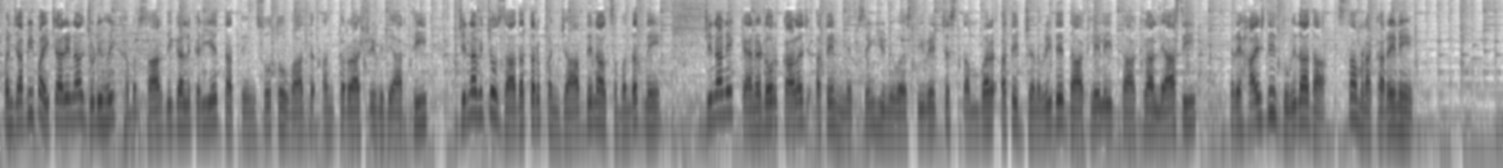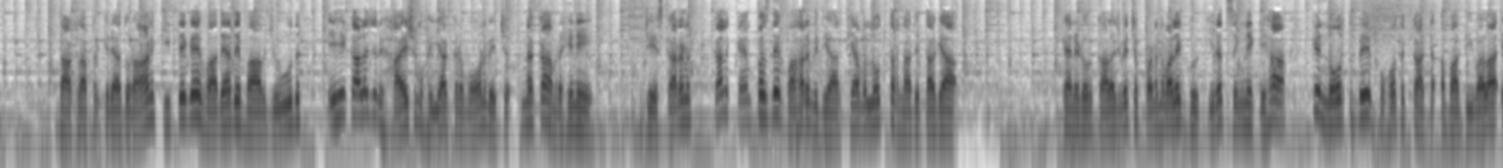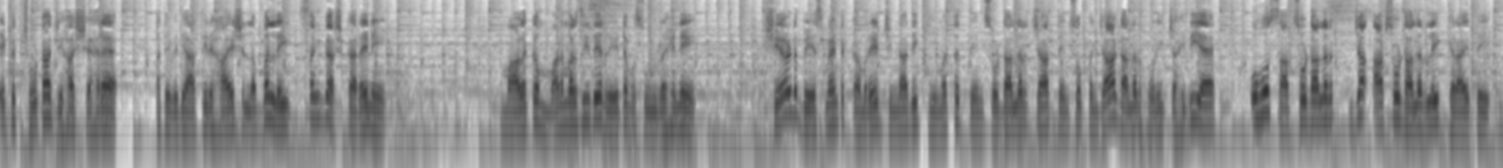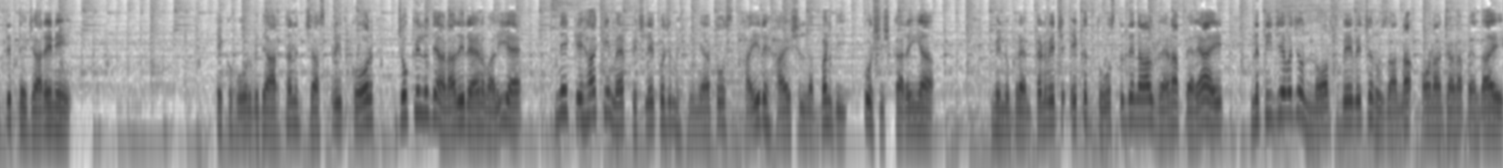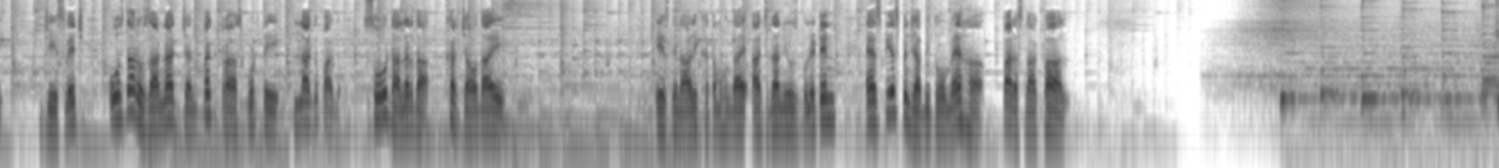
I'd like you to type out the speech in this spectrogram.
ਪੰਜਾਬੀ ਭਾਈਚਾਰੇ ਨਾਲ ਜੁੜੀ ਹੋਈ ਖਬਰਸਾਰ ਦੀ ਗੱਲ ਕਰੀਏ ਤਾਂ 300 ਤੋਂ ਵੱਧ ਅੰਤਰਰਾਸ਼ਟਰੀ ਵਿਦਿਆਰਥੀ, ਜਿਨ੍ਹਾਂ ਵਿੱਚੋਂ ਜ਼ਿਆਦਾਤਰ ਪੰਜਾਬ ਦੇ ਨਾਲ ਸੰਬੰਧਿਤ ਨੇ ਜਿਨ੍ਹਾਂ ਨੇ ਕੈਨੇਡੋਰ ਕਾਲਜ ਅਤੇ ਨਿਪਸਿੰਗ ਯੂਨੀਵਰਸਿਟੀ ਵਿੱਚ ਸਤੰਬਰ ਅਤੇ ਜਨਵਰੀ ਦੇ ਦਾਖਲੇ ਲਈ ਦਾਖਲਾ ਲਿਆ ਸੀ, ਰਿਹਾਇਸ਼ ਦੀ ਦੁਵਿਧਾ ਦਾ ਸਾਹਮਣਾ ਕਰ ਰਹੇ ਨੇ। ਦਾਖਲਾ ਪ੍ਰਕਿਰਿਆ ਦੌਰਾਨ ਕੀਤੇ ਗਏ ਵਾਅਦਿਆਂ ਦੇ ਬਾਵਜੂਦ ਇਹ ਕਾਲਜ ਰਿਹਾਇਸ਼ ਮੁਹੱਈਆ ਕਰਵਾਉਣ ਵਿੱਚ ناکਾਮ ਰਹੇ ਨੇ। ਜਿਸ ਕਾਰਨ ਕੱਲ ਕੈਂਪਸ ਦੇ ਬਾਹਰ ਵਿਦਿਆਰਥੀਆਂ ਵੱਲੋਂ ਧਰਨਾ ਦਿੱਤਾ ਗਿਆ। ਕੈਨੇਡੋਰ ਕਾਲਜ ਵਿੱਚ ਪੜਨ ਵਾਲੇ ਗੁਰਕੀਰਤ ਸਿੰਘ ਨੇ ਕਿਹਾ ਕਿ ਨਾਰਥ ਬੇ ਬਹੁਤ ਘੱਟ ਆਬਾਦੀ ਵਾਲਾ ਇੱਕ ਛੋਟਾ ਜਿਹਾ ਸ਼ਹਿਰ ਹੈ ਅਤੇ ਵਿਦਿਆਰਥੀ ਰਿਹਾਇਸ਼ ਲੱਭਣ ਲਈ ਸੰਘਰਸ਼ ਕਰ ਰਹੇ ਨੇ। ਮਾਲਕ ਮਨਮਰਜ਼ੀ ਦੇ ਰੇਟ ਵਸੂਲ ਰਹੇ ਨੇ। ਸ਼ੇਅਰਡ ਬੇਸਮੈਂਟ ਕਮਰੇ ਜਿਨ੍ਹਾਂ ਦੀ ਕੀਮਤ 300 ਡਾਲਰ ਜਾਂ 350 ਡਾਲਰ ਹੋਣੀ ਚਾਹੀਦੀ ਹੈ, ਉਹ 700 ਡਾਲਰ ਜਾਂ 800 ਡਾਲਰ ਲਈ ਕਿਰਾਏ ਤੇ ਦਿੱਤੇ ਜਾ ਰਹੇ ਨੇ। ਇੱਕ ਹੋਰ ਵਿਦਿਆਰਥਣ ਜਸਪ੍ਰੀਤ ਕੌਰ, ਜੋ ਕਿ ਲੁਧਿਆਣਾ ਦੀ ਰਹਿਣ ਵਾਲੀ ਹੈ ਨੇ ਕਿਹਾ ਕਿ ਮੈਂ ਪਿਛਲੇ ਕੁਝ ਮਹੀਨਿਆਂ ਤੋਂ ਸਥਾਈ ਰਿਹਾਇਸ਼ ਲੱਭਣ ਦੀ ਕੋਸ਼ਿਸ਼ ਕਰ ਰਹੀ ਹਾਂ। ਮੈਨੂੰ ਬ੍ਰੈਂਪਟਨ ਵਿੱਚ ਇੱਕ ਦੋਸਤ ਦੇ ਨਾਲ ਰਹਿਣਾ ਪੈ ਰਿਹਾ ਹੈ ਨਤੀਜੇ ਵਜੋਂ ਨਾਰਥ ਬੇ ਵਿੱਚ ਰੋਜ਼ਾਨਾ ਆਉਣਾ ਜਾਣਾ ਪੈਂਦਾ ਹੈ ਜਿਸ ਵਿੱਚ ਉਸ ਦਾ ਰੋਜ਼ਾਨਾ ਜਨਤਕ ਟਰਾਂਸਪੋਰਟ ਤੇ ਲਗਭਗ 100 ਡਾਲਰ ਦਾ ਖਰਚਾ ਆਉਂਦਾ ਹੈ ਇਸ ਦੇ ਨਾਲ ਹੀ ਖਤਮ ਹੁੰਦਾ ਹੈ ਅੱਜ ਦਾ ਨਿਊਜ਼ ਬੁਲੇਟਿਨ। ਐਸਪੀਐਸ ਪੰਜਾਬੀ ਤੋਂ ਮੈਂ ਹਾਂ, ਪਾਰਸ ਨਾਗਪਾਲ।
